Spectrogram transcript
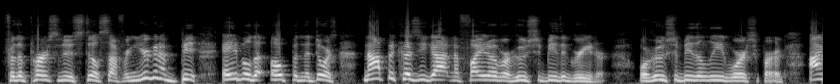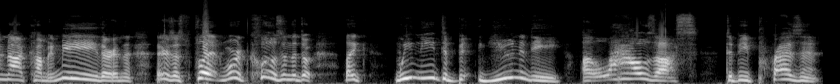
for the person who's still suffering. You're going to be able to open the doors, not because you got in a fight over who should be the greeter or who should be the lead worshiper. I'm not coming, me either. And there's a split. And we're closing the door. Like we need to be, unity allows us to be present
